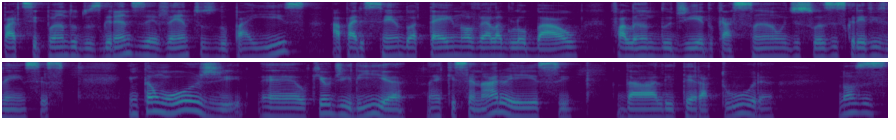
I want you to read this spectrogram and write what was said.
participando dos grandes eventos do país, aparecendo até em novela global, falando de educação de suas escrevivências. Então, hoje, é, o que eu diria, né, que cenário é esse da literatura, nós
